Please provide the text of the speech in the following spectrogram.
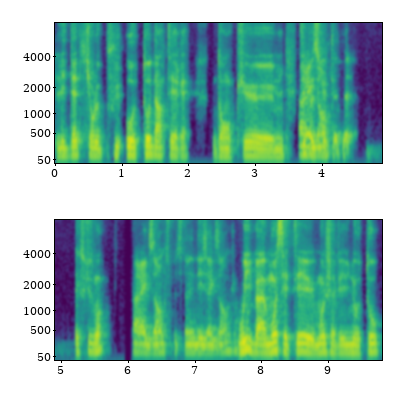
les dettes qui ont le plus haut taux d'intérêt. Donc, tu parce que. Excuse-moi? Par exemple, tu peux te donner des exemples? Oui, bah, moi, c'était. Moi, j'avais une auto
